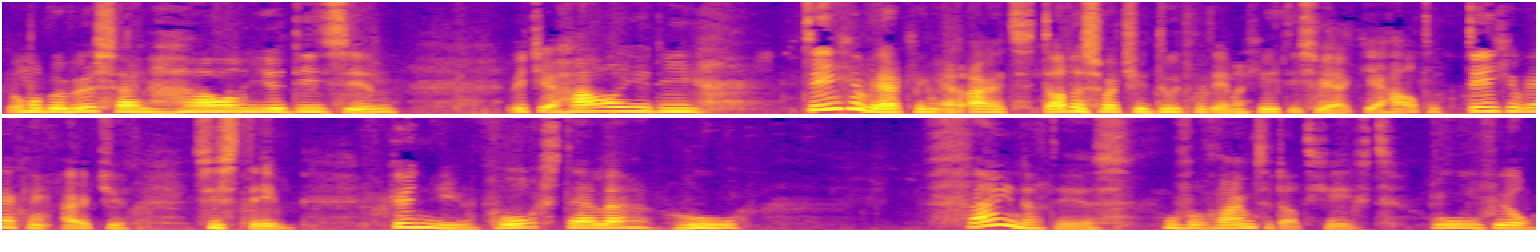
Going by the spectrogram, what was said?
je onderbewustzijn, haal je die zin. Weet je, haal je die tegenwerking eruit. Dat is wat je doet met energetisch werk. Je haalt de tegenwerking uit je systeem. Kun je je voorstellen hoe fijn dat is? Hoeveel ruimte dat geeft? Hoeveel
